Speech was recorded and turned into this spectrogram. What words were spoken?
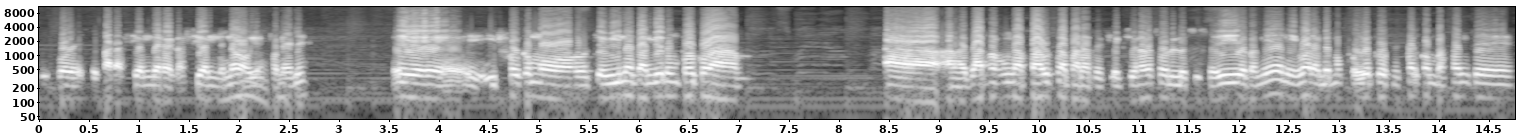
tipo de separación de relación de novios, ponele. Eh, y fue como que vino también un poco a a, darnos una pausa para reflexionar sobre lo sucedido también y bueno, lo hemos podido procesar con bastante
